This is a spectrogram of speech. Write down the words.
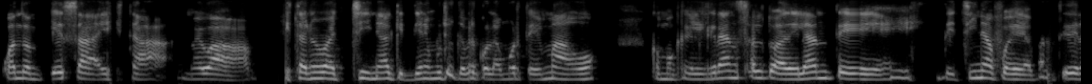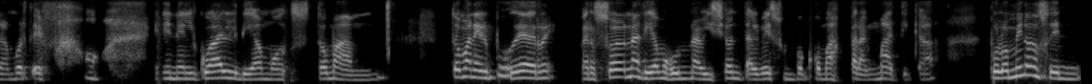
cuando empieza esta nueva, esta nueva China que tiene mucho que ver con la muerte de Mao, como que el gran salto adelante de China fue a partir de la muerte de Mao, en el cual, digamos, toman, toman el poder personas, digamos, con una visión tal vez un poco más pragmática, por lo menos en,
